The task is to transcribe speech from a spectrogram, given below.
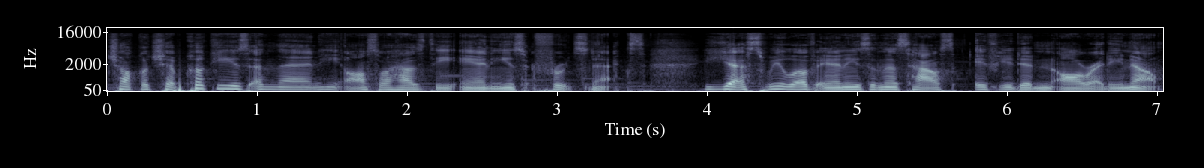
chocolate chip cookies, and then he also has the Annie's fruit snacks. Yes, we love Annie's in this house if you didn't already know.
